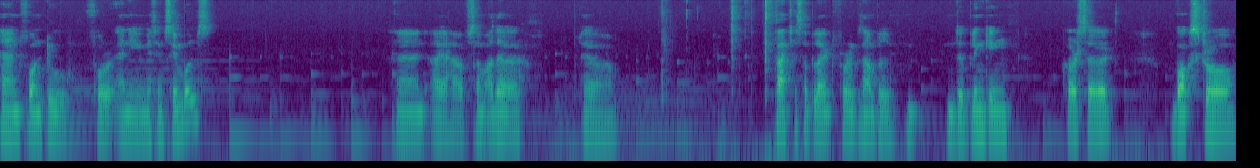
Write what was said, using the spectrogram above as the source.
and font 2 for any missing symbols. And I have some other uh, patches applied. For example the blinking cursor box draw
